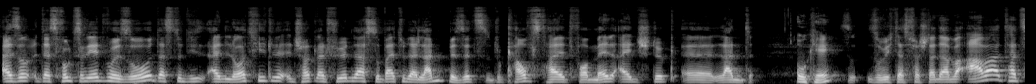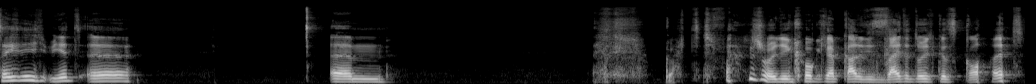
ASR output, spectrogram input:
Also das funktioniert wohl so, dass du die, einen Lordtitel in Schottland führen darfst, sobald du da Land besitzt und du kaufst halt formell ein Stück äh, Land. Okay. So, so wie ich das verstanden habe. Aber tatsächlich wird äh, ähm, Gott, Entschuldigung, ich habe gerade diese Seite durchgescrollt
